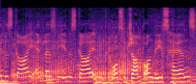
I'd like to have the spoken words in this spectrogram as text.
in the sky, endlessly in the sky, and you can also jump on these hands.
